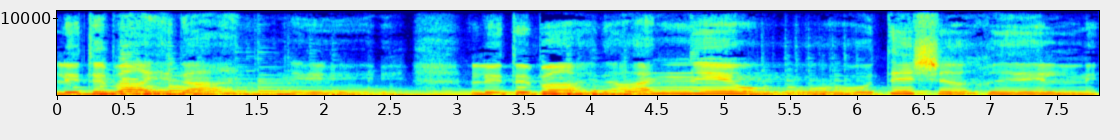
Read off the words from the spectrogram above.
لتبعد عني؟ لتبعد عني وتشغلني؟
